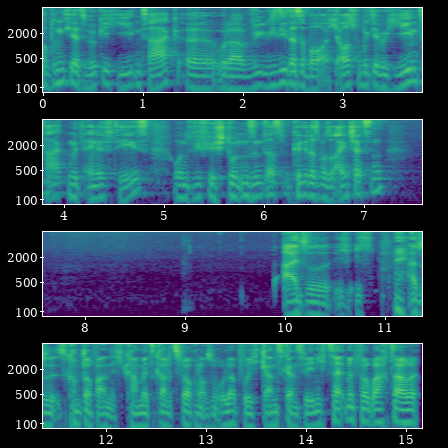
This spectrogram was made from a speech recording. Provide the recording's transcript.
verbringt ihr jetzt wirklich jeden Tag äh, oder wie, wie, sieht das bei euch aus? Verbringt ihr wirklich jeden Tag mit NFTs und wie viele Stunden sind das? Könnt ihr das mal so einschätzen? Also ich, ich, also es kommt darauf an. Ich kam jetzt gerade zwei Wochen aus dem Urlaub, wo ich ganz, ganz wenig Zeit mit verbracht habe.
